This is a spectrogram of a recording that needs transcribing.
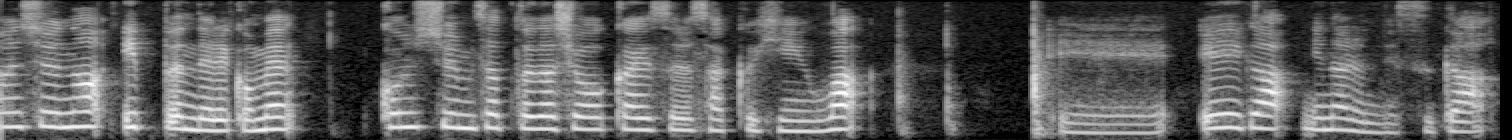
今週の1分でレコメン。今週美里が紹介する作品は、えー映画になるんですが、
